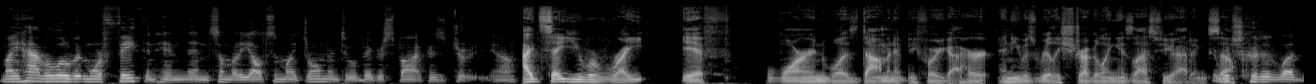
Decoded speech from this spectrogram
might have a little bit more faith in him than somebody else and might throw him into a bigger spot because you know. I'd say you were right if Warren was dominant before he got hurt, and he was really struggling his last few outings. So Which could have led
